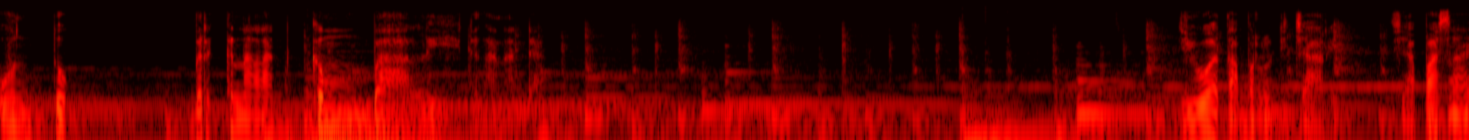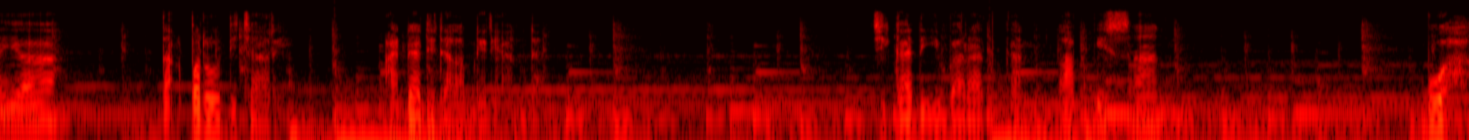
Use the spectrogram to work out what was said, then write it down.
untuk berkenalan kembali dengan Anda. Jiwa tak perlu dicari. Siapa saya? Tak perlu dicari. Ada di dalam diri Anda. Jika diibaratkan lapisan buah,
